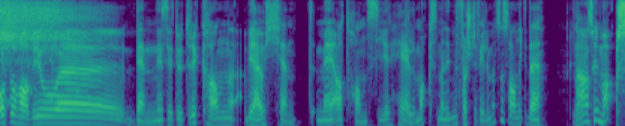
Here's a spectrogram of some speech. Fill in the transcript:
Og så har vi jo uh, Benny sitt uttrykk. Han, vi er jo kjent med at han sier helmaks, men i den første filmen så sa han ikke det. Nei, han sier maks.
